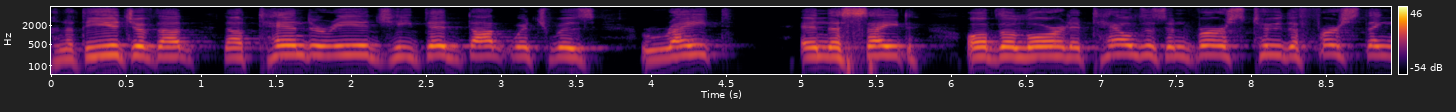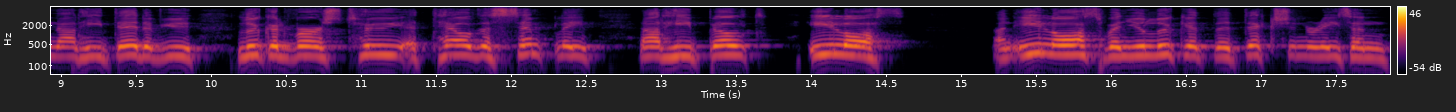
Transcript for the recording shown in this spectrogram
And at the age of that, that tender age, he did that which was right in the sight of the Lord. It tells us in verse 2 the first thing that he did. If you look at verse 2, it tells us simply that he built Eloth. And Eloth, when you look at the dictionaries and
